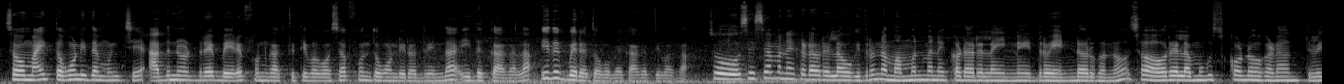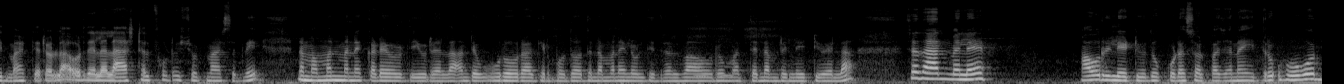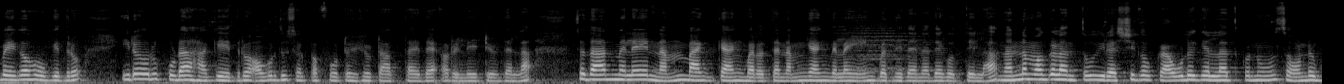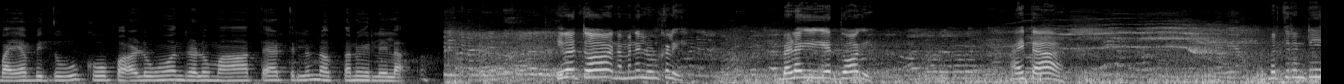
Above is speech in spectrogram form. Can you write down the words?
ಸೊ ಮೈಕ್ ತೊಗೊಂಡಿದ್ದೆ ಮುಂಚೆ ಅದು ನೋಡಿದ್ರೆ ಬೇರೆ ಫೋನ್ಗೆ ಆಗ್ತಿತ್ತು. ಇವಾಗ ಹೊಸ ಫೋನ್ ತೊಗೊಂಡಿರೋದ್ರಿಂದ ಇದಕ್ಕಾಗಲ್ಲ. ಇದಕ್ಕೆ ಬೇರೆ ತೊಗೋಬೇಕಾಗತ್ತೆ ಇವಾಗ. ಸೊ ಸಿಸ್ಟರ್ ಮನೆ ಕಡೆಯವರೆಲ್ಲ ಹೋಗಿದ್ರು. ನಮ್ಮ ಅಮ್ಮನ ಮನೆ ಕಡೆಯವರೆಲ್ಲ ಇನ್ನೂ ಇದ್ರು ಎಂಡವ್ರಿಗೂ ಸೊ ಅವರೆಲ್ಲ ಮುಗಿಸ್ಕೊಂಡು ಹೋಗೋಣ ಅಂತೇಳಿ ಇದು ಮಾಡ್ತಿರಲ್ಲ. ಅವ್ರದ್ದೆಲ್ಲ ಲಾಸ್ಟಲ್ಲಿ ಫೋಟೋ ಶೂಟ್ ಮಾಡಿಸಿದ್ವಿ. ನಮ್ಮ ಅಮ್ಮನ ಮನೆ ಕಡೆಯವ್ರದ್ದು ಇವರೆಲ್ಲ, ಅಂದರೆ ಊರವರಾಗಿರ್ಬೋದು, ಅದು ನಮ್ಮ ಮನೇಲಿ ಉಳಿದಿದ್ರಲ್ವ ಅವರು ಮತ್ತು ನಮ್ಮ ರಿಲೇಟಿವ್ ಎಲ್ಲ. ಸೊ ಅದಾದಮೇಲೆ ಅವ್ರ ರಿಲೇಟಿವ್ದು ಕೂಡ ಸ್ವಲ್ಪ ಜನ ಇದ್ದರು ಹೋಗೋರು ಬೇಗ ಹೋಗಿದ್ರು. ಇರೋರು ಕೂಡ ಹಾಗೆ ಇದ್ದರು ಅವ್ರದ್ದು ಸ್ವಲ್ಪ ಫೋಟೋ ಶೂಟ್ ಆಗ್ತಾ ಇದೆ, ಅವ್ರ ರಿಲೇಟಿವ್ದೆಲ್ಲ ಸೊ ಅದಾದಮೇಲೆ ನಮ್ಮ ಬ್ಯಾಂಕ್ ಗ್ಯಾಂಗ್ ಬರುತ್ತೆ. ನಮ್ಮ ಗ್ಯಾಂಗ್ದೆಲ್ಲ ಹೆಂಗೆ ಬಂದಿದೆ ಅನ್ನೋದೇ ಗೊತ್ತಿಲ್ಲ. ನನ್ನ ಮಗಳಂತೂ ಈ ರಶ್ಶಿಗೆ ಕ್ರೌಡಿಗೆಲ್ಲದಕ್ಕೂ ಸೌಂಡಿಗೆ ಭಯ ಬಿದ್ದು ಕೋಪ, ಅಳು, ಅಂದ್ರಳು ಮಾತಾಡ್ತಿರ್ಲಿಲ್ಲ, ನಗ್ತಾನೂ ಇರಲಿಲ್ಲ. ಇವತ್ತು ನಮ್ಮನೇಲಿ ಉಳ್ಕೊಳ್ಳಿ. ಬೆಳಗ್ಗೆ ಎದ್ದು ಹೋಗಿ. ಆಯಿತಾ? ಬರ್ತೀರಂಟಿ?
